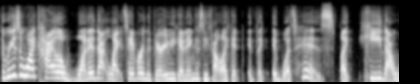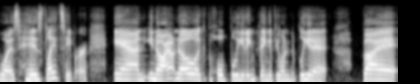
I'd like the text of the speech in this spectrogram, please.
the reason why kylo wanted that lightsaber in the very beginning because he felt like it, it like it was his like he that was his lightsaber and you know i don't know like the whole bleeding thing if he wanted to bleed it but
